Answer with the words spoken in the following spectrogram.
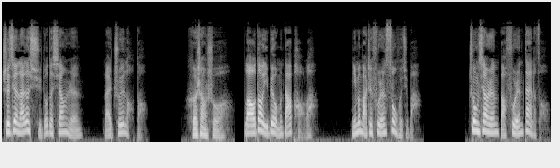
只见来了许多的乡人来追老道。和尚说：“老道已被我们打跑了，你们把这妇人送回去吧。”众乡人把妇人带了走。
